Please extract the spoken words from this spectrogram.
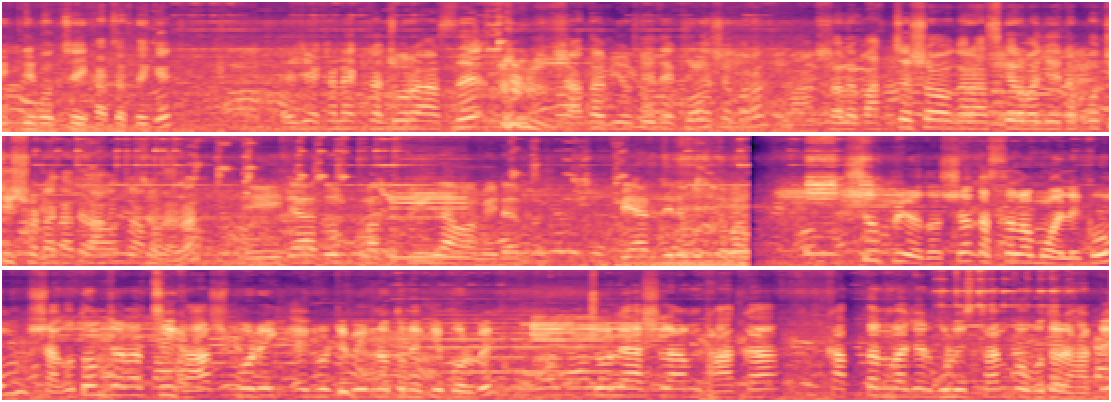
বিক্রি হচ্ছে এই খাঁচা থেকে। এই যে এখানে একটা জোড়া আছে সাদা বিউটি দেখুন। তাহলে বাচ্চা সহকার আজকের বাজে এটা পঁচিশশো টাকা এইটা তো মাত্র কিনলাম আমি এটা পেয়ার দিলে বুঝতে পারব। সুপ্রিয় দর্শক আসসালামু আলাইকুম। স্বাগতম জানাচ্ছি ঘাস ফরিং এগ্রো টিভির নতুন একটি পর্বে। চলে আসলাম ঢাকা কাপ্তান বাজার গুলিস্তান কবুতরের হাটে।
